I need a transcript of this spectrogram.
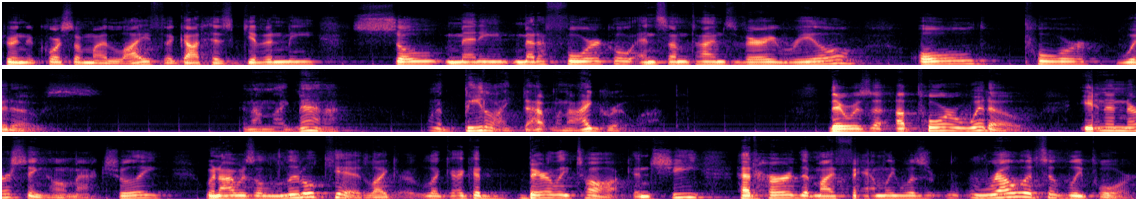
during the course of my life that God has given me so many metaphorical and sometimes very real old poor widows. And I'm like, man, I want to be like that when I grow up. There was a, a poor widow in a nursing home, actually, when I was a little kid, like, like I could barely talk. And she had heard that my family was relatively poor.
